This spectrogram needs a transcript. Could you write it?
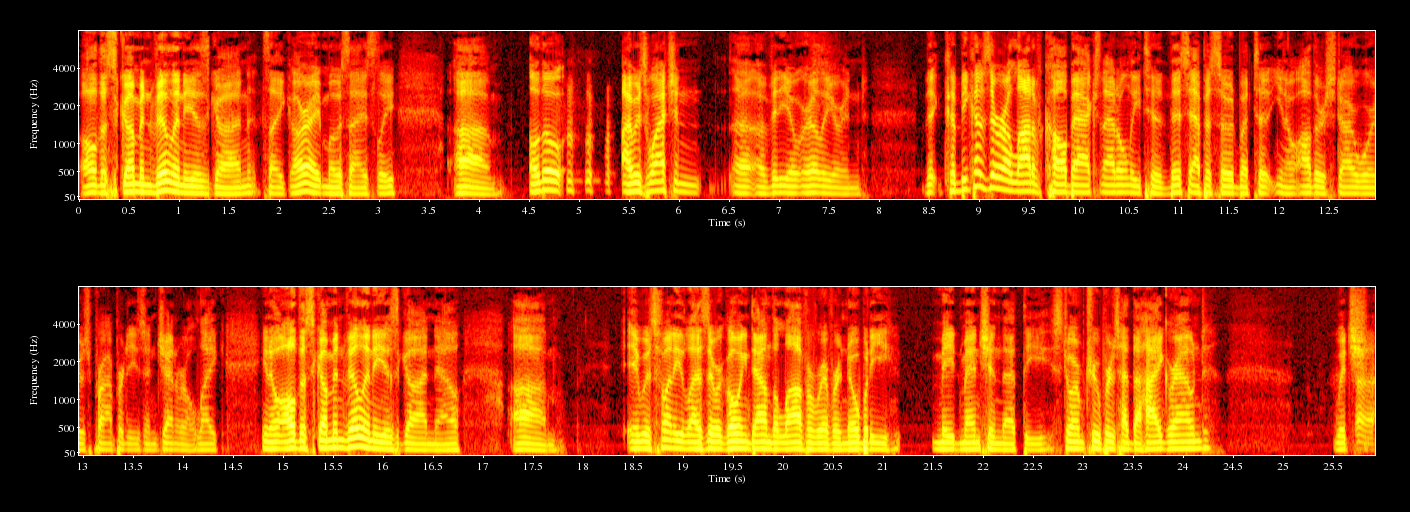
all the scum and villainy is gone. It's like, all right, Mos Eisley. Um, although I was watching uh, a video earlier and. that- Because there are a lot of callbacks, not only to this episode, but to you know other Star Wars properties in general. Like you know, all the scum and villainy is gone now. Um, it was funny as they were going down the lava river. Nobody made mention that the stormtroopers had the high ground, which uh.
